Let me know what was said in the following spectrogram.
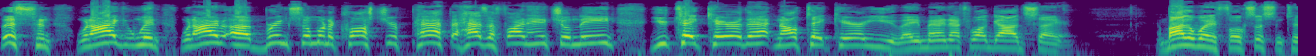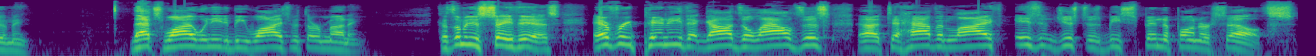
Listen, when I, when, when I uh, bring someone across your path that has a financial need, you take care of that and I'll take care of you. Amen. That's what God's saying. And by the way, folks, listen to me. That's why we need to be wise with our money. Because let me just say this every penny that God allows us uh, to have in life isn't just to be spent upon ourselves.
